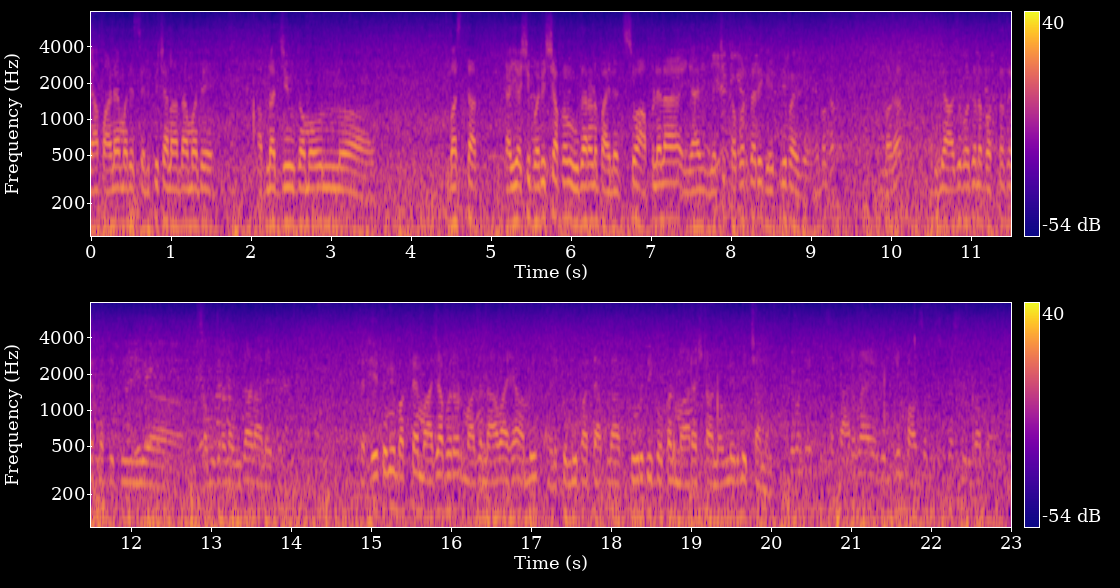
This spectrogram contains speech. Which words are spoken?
या पाण्यामध्ये सेल्फीच्या नादामध्ये आपला जीव गमावून बसतात. काही अशी बरीचशी आपण उदाहरणं पाहिलेत. सो आपल्याला या याची खबरदारी घेतली पाहिजे. हे बघा. बघा. तुम्ही आजूबाजूला बघतात आहेत ना किती समुद्राला उदाहरण आले ते. तर हे तुम्ही बघताय माझ्याबरोबर. माझं नाव आहे अमित आणि तुम्ही पाहताय आपला टूर कोकण महाराष्ट्र नवनिर्मित चॅनल त्यामध्ये तसं आहे रिमझिम पावसाची सुद्धा सुरुवात आहे.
